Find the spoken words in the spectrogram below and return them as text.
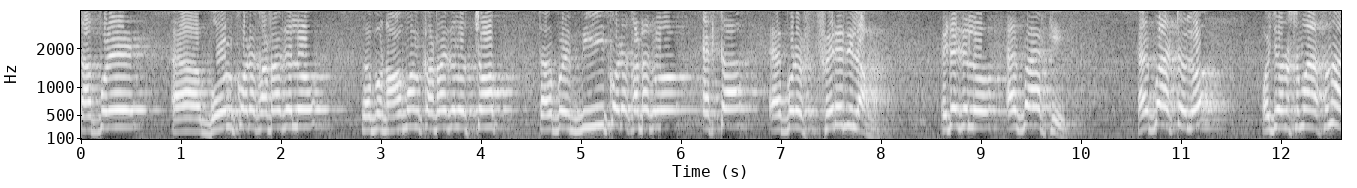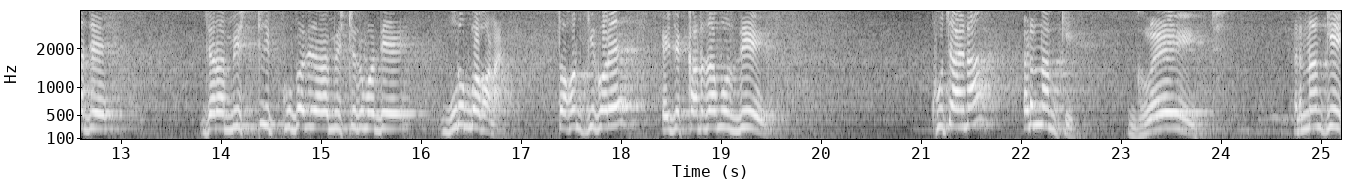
তারপরে গোল করে কাটা গেল, তারপর নর্মাল কাটা গেল চপ, তারপরে মিহি করে কাটা গেল একটা, এরপরে ফেলে দিলাম। এটা গেল, এরপর আর কি? এরপর একটা হলো, ওই যে অনেক সময় আসে না যে, যারা মিষ্টি কুপাতে, যারা মিষ্টির মধ্যে মুরব্বা বানায়, তখন কি করে? এই যে কাঁটা চামচ দিয়ে খুচায় না, এটার নাম কি? গ্রেট এটার নাম কি?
